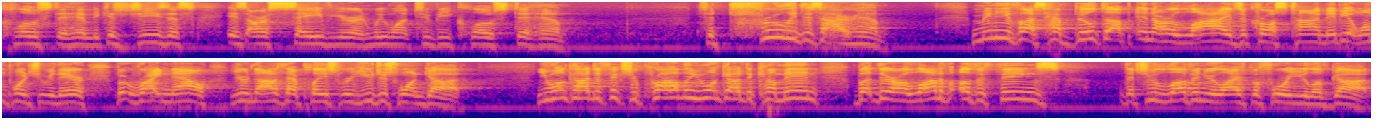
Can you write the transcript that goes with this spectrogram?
close to Him, because Jesus is our Savior and we want to be close to Him. To truly desire Him Many of us have built up in our lives across time. Maybe at one point you were there, but right now you're not at that place where you just want God. You want God to fix your problem, you want God to come in, but there are a lot of other things that you love in your life before you love God.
